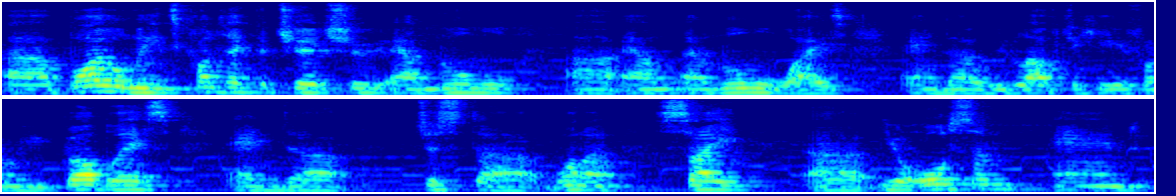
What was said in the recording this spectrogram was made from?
uh, by all means, contact the church through our normal, uh, our, our, normal ways. And uh, we'd love to hear from you. God bless. And just want to say you're awesome and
